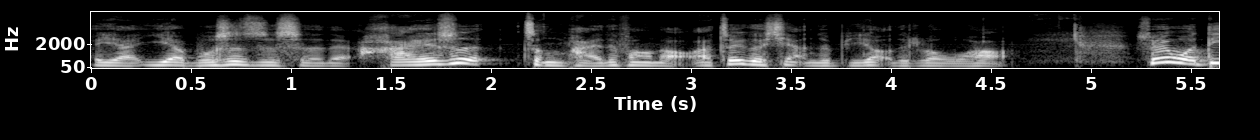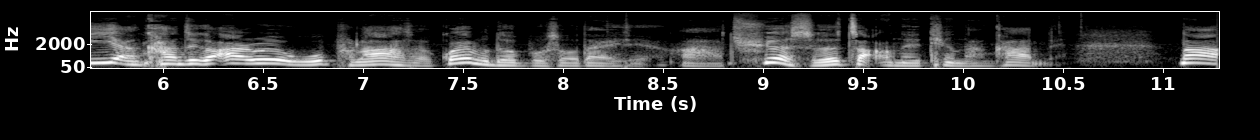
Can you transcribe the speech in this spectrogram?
哎呀，也不是支持的，还是整排的放倒啊，这个显得比较的 low 哈。所以我第一眼看这个艾瑞五 Plus，怪不得不受待见啊，确实长得挺难看的。那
